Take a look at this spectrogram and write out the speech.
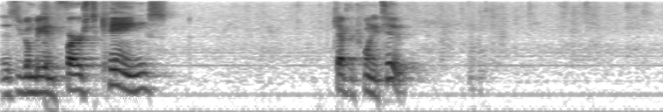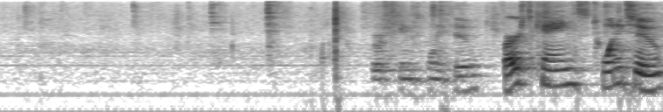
This is going to be in 1 Kings chapter 22. First Kings 22. 1 Kings 22.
